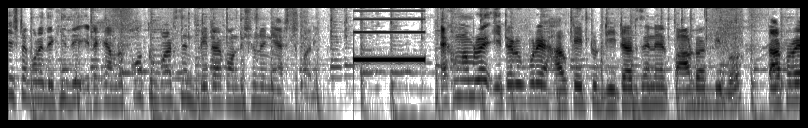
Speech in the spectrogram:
চেষ্টা করে দেখি যে এটাকে আমরা কত পার্সেন্ট বেটার কন্ডিশনে নিয়ে আসতে পারি। এখন আমরা এটার উপরে হালকা একটু ডিটারজেন্টের পাউডার দিব, তারপরে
